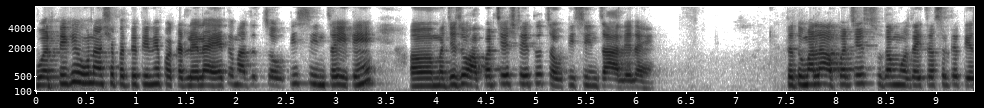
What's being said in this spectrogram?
वरती घेऊन अशा पद्धतीने पकडलेला आहे. तर माझं चौतीस इंच इथे म्हणजे जो अपर चेस्ट आहे तो चौतीस इंच आलेला आहे. तर तुम्हाला अपर चेस्ट सुद्धा मोजायचं असेल तर ते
